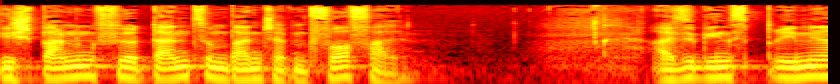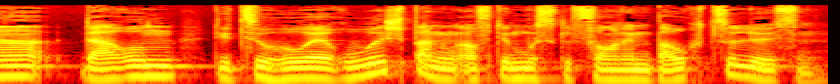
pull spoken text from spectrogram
die Spannung führt dann zum Bandscheibenvorfall. Also ging es primär darum, die zu hohe Ruhespannung auf dem Muskel vorne im Bauch zu lösen.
